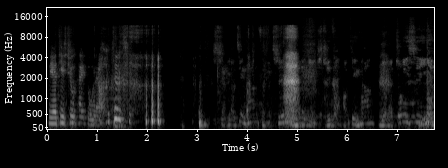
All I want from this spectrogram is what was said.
你的 T 恤太多了，对不起。想要健康怎么吃？麦乐迪实在好健康，约了中医师、营养师告诉你。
